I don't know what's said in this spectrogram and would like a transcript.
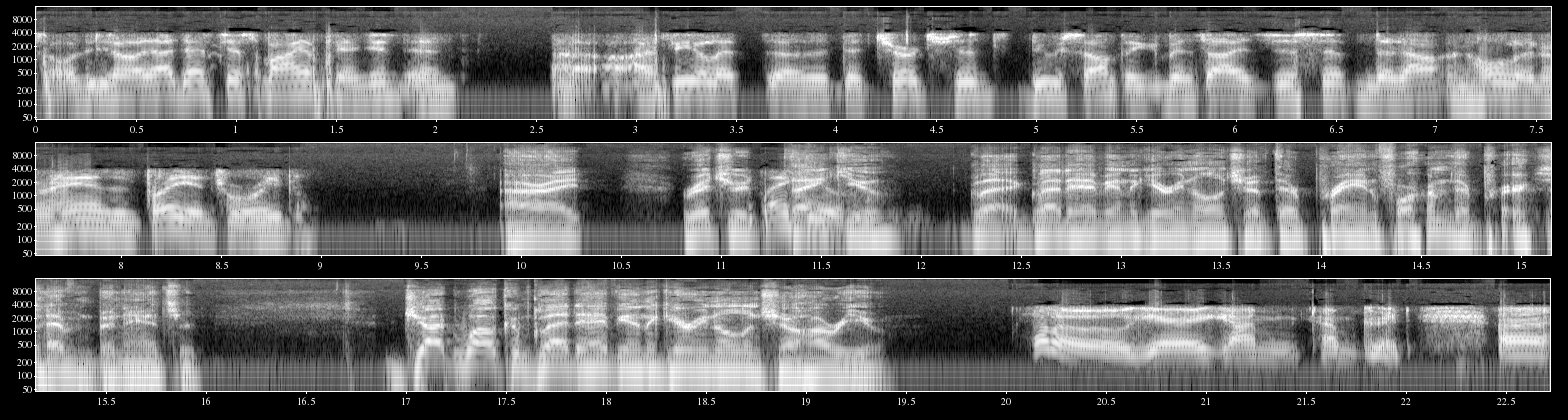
So you know that, that's just my opinion, and uh, I feel that uh, the church should do something besides just sitting it out and holding her hands and praying for him. All right, Richard. Thank Thank, you. you. Glad glad to have you on the Gary Nolan show. If they're praying for him, their prayers haven't been answered. Judd, welcome. Glad to have you on the Gary Nolan show. How are you? Hello, Gary. I'm I'm good. Uh,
